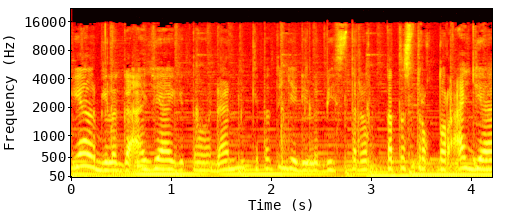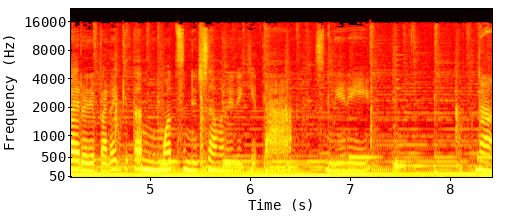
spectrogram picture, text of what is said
ya lebih lega aja gitu. Dan kita tuh jadi lebih struktur aja daripada kita memuat sendiri sama diri kita sendiri. Nah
